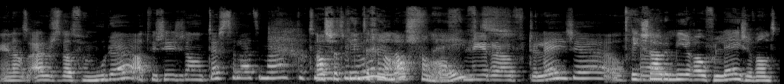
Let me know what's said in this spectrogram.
En als ouders dat vermoeden, adviseer je dan een test te laten maken? te- Als het kind er geen last Of- van of heeft. meer erover te lezen? Of, Ik eh, zou er meer over lezen, want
